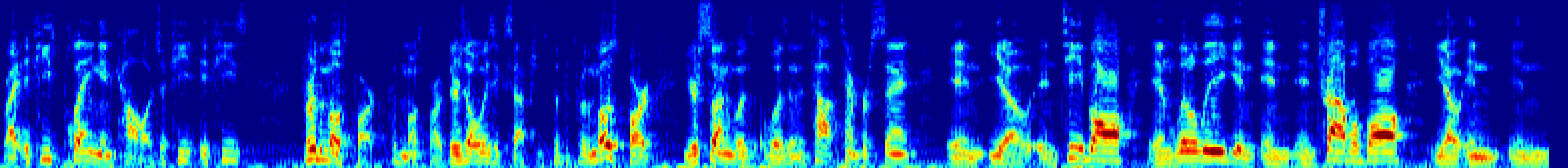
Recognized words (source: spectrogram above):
right? If he's playing in college, if he if he's For the most part, for the most part, there's always exceptions, but for the most part, your son was was in the top 10% in you know in t-ball, in little league, in, in, in travel ball, you know in in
